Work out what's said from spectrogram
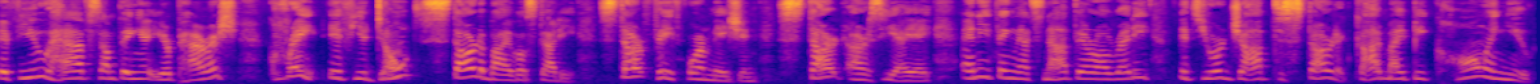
If you have something at your parish, great. If you don't, start a Bible study, start faith formation, start RCIA. Anything that's not there already, it's your job to start it. God might be calling you.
